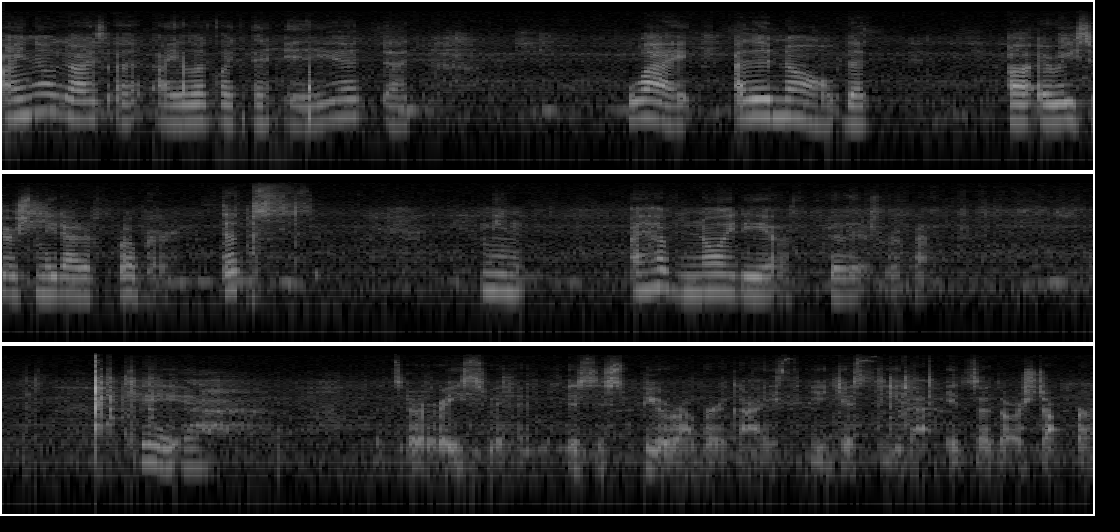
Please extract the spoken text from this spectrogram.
I know guys, uh, I look like an idiot that why? I don't know that uh, erasers made out of rubber. That's, I mean, I have no idea if really is rubber. Okay, let's erase with it. This is pure rubber, guys. You just see that. It's a door stopper.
